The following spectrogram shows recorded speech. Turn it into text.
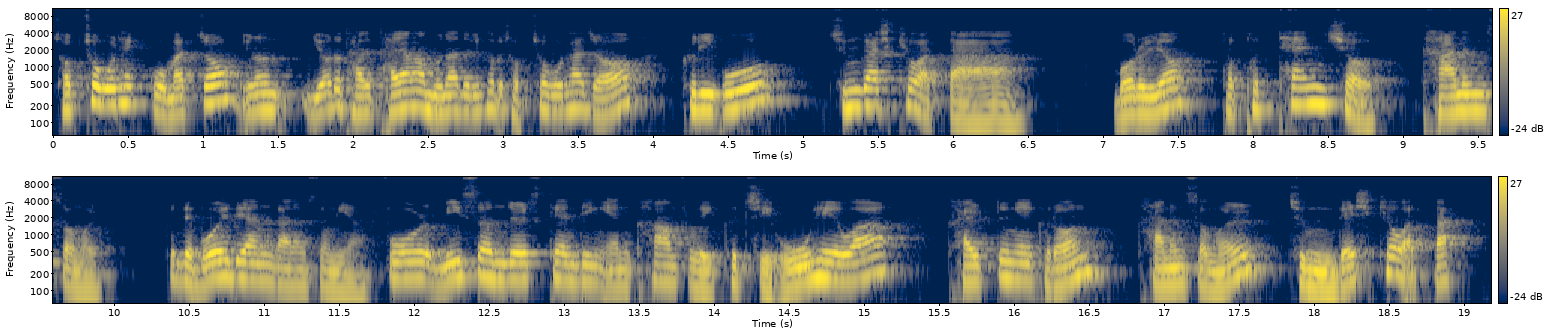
접촉을 했고, 맞죠? 이런 여러 다, 다양한 문화들이 서로 접촉을 하죠. 그리고 증가시켜 왔다. 뭐를요? The potential, 가능성을. 근데 뭐에 대한 가능성이야? For misunderstanding and conflict. 그치. 오해와 갈등의 그런 가능성을 증대시켜 왔다.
